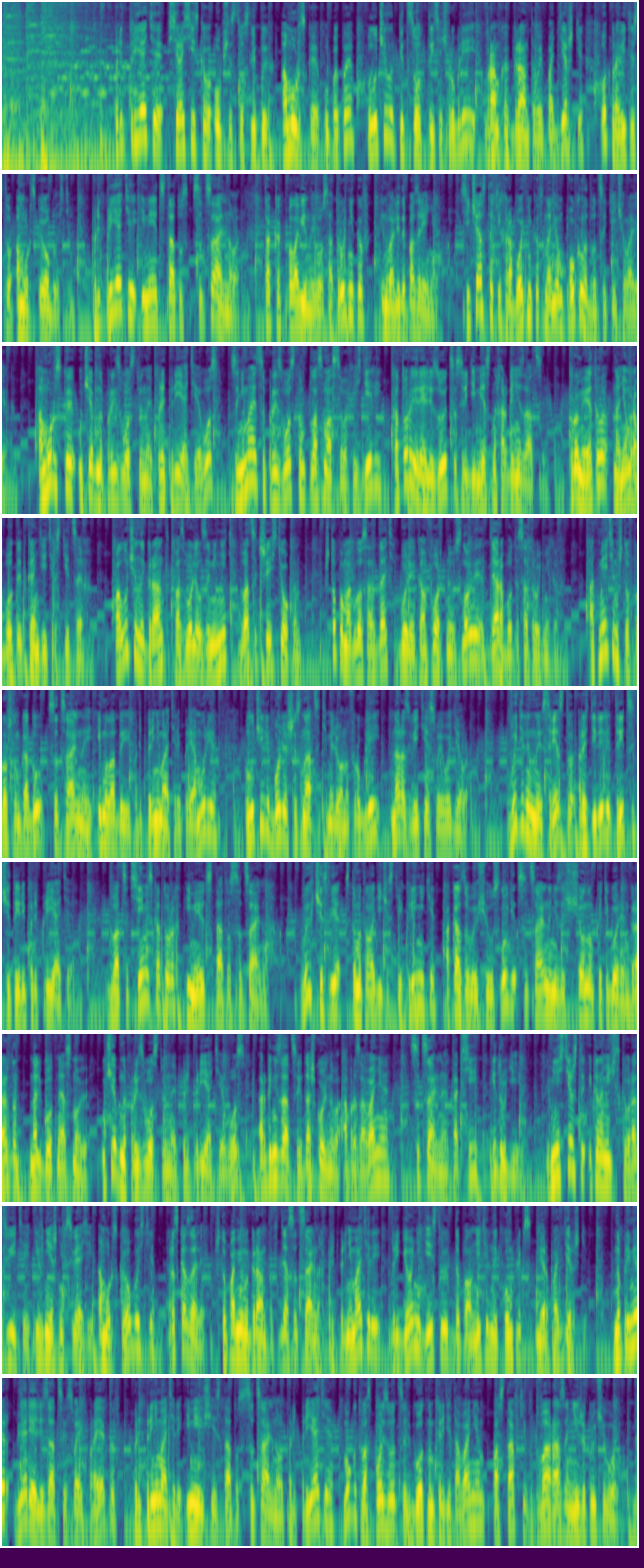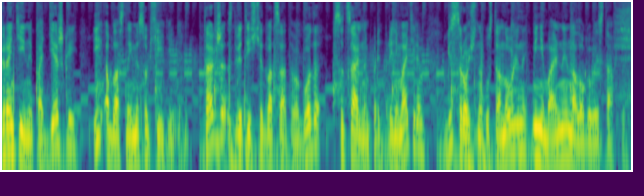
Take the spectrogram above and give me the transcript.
Предприятие Всероссийского общества слепых «Амурская УПП» получило 500 тысяч рублей в рамках грантовой поддержки от правительства Амурской области. Предприятие имеет статус социального, так как половина его сотрудников – инвалиды по зрению. Сейчас таких работников на нем около 20 человек. Амурское учебно-производственное предприятие ВОЗ занимается производством пластмассовых изделий, которые реализуются среди местных организаций. Кроме этого, на нем работает кондитерский цех. Полученный грант позволил заменить 26 окон, что помогло создать более комфортные условия для работы сотрудников. Отметим, что в прошлом году социальные и молодые предприниматели Приамурья получили более 16 миллионов рублей на развитие своего дела. Выделенные средства разделили 34 предприятия, 27 из которых имеют статус социальных. В их числе стоматологические клиники, оказывающие услуги социально незащищенным категориям граждан на льготной основе, учебно-производственное предприятие ВОЗ, организации дошкольного образования, социальное такси и другие – в Министерстве экономического развития и внешних связей Амурской области рассказали, что помимо грантов для социальных предпринимателей в регионе действует дополнительный комплекс мер поддержки. Например, для реализации своих проектов предприниматели, имеющие статус социального предприятия, могут воспользоваться льготным кредитованием по ставке в два раза ниже ключевой, гарантийной поддержкой и областными субсидиями. Также с 2020 года социальным предпринимателям бессрочно установлены минимальные налоговые ставки.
